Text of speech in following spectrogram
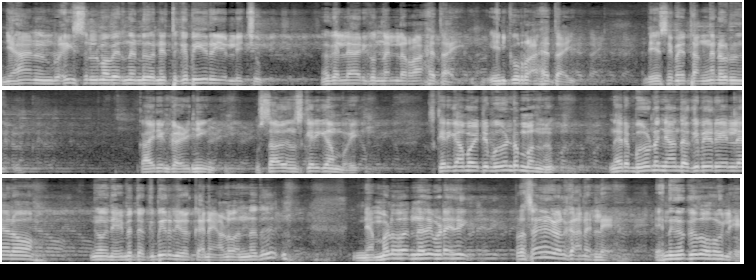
ഞാൻ റയീസുൽമ വരുന്നുണ്ട് എന്നെ തെക്കബീർ ചൊല്ലിച്ചു. നിങ്ങൾക്ക് എല്ലാവർക്കും നല്ല റാഹത്തായി. എനിക്കും റാഹത്തായി. അതേസമയത്ത് അങ്ങനെ ഒരു കാര്യം കഴിഞ്ഞ് ഉസ്താദ് നിസ്കരിക്കാൻ പോയി. നിസ്കരിക്കാൻ പോയിട്ട് വീണ്ടും വന്ന് നേരെ വീണ്ടും ഞാൻ തക്ബീർ ഇല്ലാലോ ഇനിയിപ്പോൾ തക്ബീർ കേൾക്കാനാണ് ആൾ വന്നത്. നമ്മൾ വന്നത് ഇവിടെ പ്രസംഗം കേൾക്കാനല്ലേ എന്ന് നിങ്ങൾക്ക് തോന്നൂലേ?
